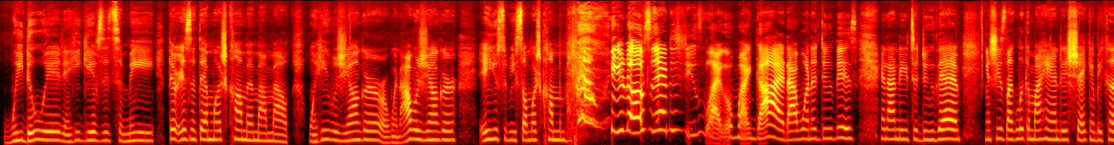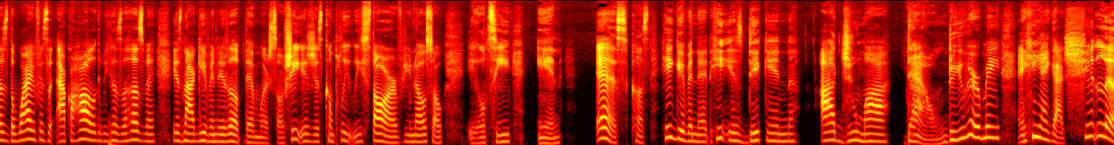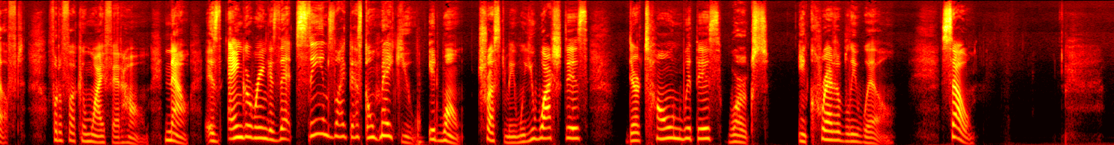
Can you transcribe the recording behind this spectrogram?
we do it and he gives it to me, there isn't that much cum in my mouth. When he was younger or when I was younger, it used to be so much cum in my mouth. you know what I'm saying? And she's like, oh my God, I want to do this and I need to do that. And she's like, look at my hand is shaking because the wife is an alcoholic because the husband is not giving it up that much. So she is just completely starved, you know? So LTNS, because he giving that, he is dicking Ajuma down. Do you hear me? And he ain't got shit left for the fucking wife at home. Now, as angering as that seems like that's gonna make you, it won't. Trust me, when you watch this, their tone with this works incredibly well. So,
